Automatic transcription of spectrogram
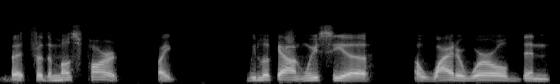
but for the most part like we look out and we see a, a wider world than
